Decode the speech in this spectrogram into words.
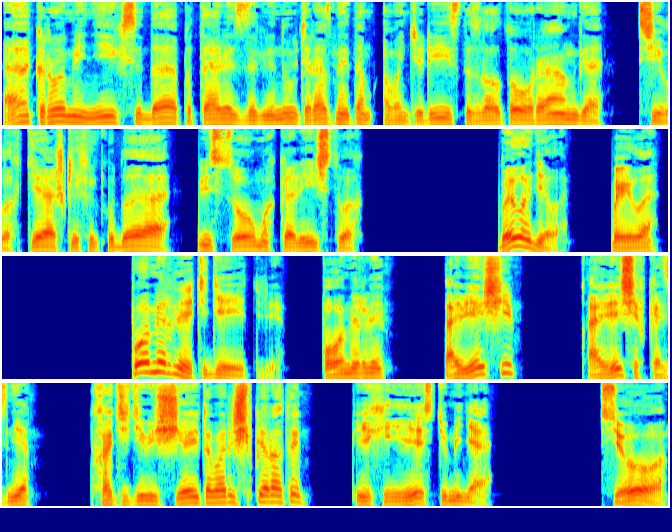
А кроме них сюда пытались заглянуть разные там авантюристы золотого ранга, в силах тяжких и куда, весомых количествах. Было дело? Было. Померли эти деятели? Померли. А вещи? А вещи в казне. Хотите вещей, товарищи пираты? Их есть у меня. Все,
